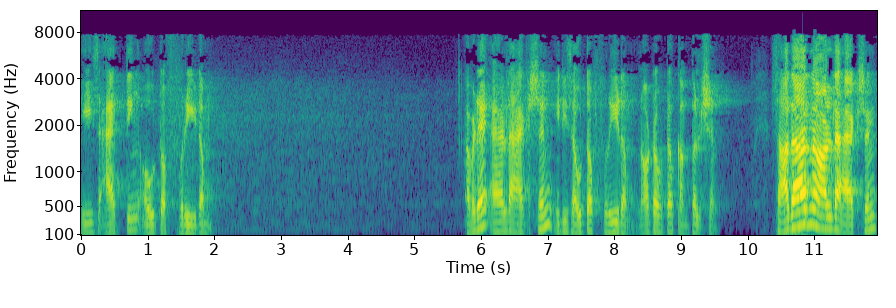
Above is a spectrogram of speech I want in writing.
he's acting out of freedom അവിടെ അയാളുടെ action it is out of freedom not out of compulsion സാധാരണ ആളുടെ action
